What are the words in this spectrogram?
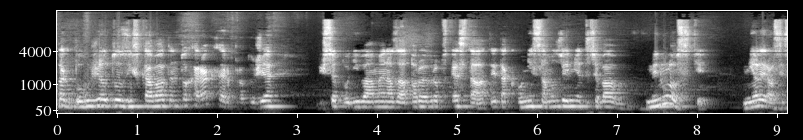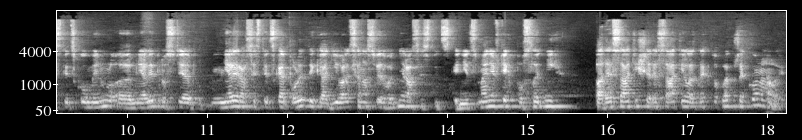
Tak bohužel to získává tento charakter, protože když se podíváme na západoevropské státy, tak oni samozřejmě třeba v minulosti měli rasistickou minul, eh, měli prostě, měli rasistické politiky a dívali se na svět hodně rasisticky. Nicméně v těch posledních 50-60 letech tohle překonali.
